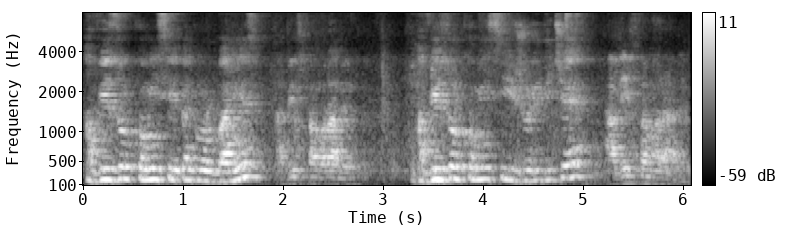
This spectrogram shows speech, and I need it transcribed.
Avizul Comisiei pentru Urbanism, Aviz favorabil. avizul Comisiei Juridice, Aviz favorabil.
